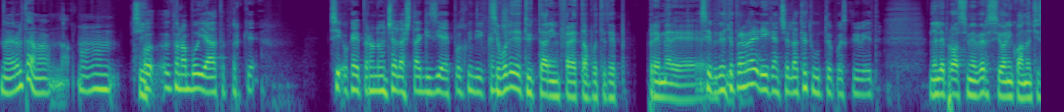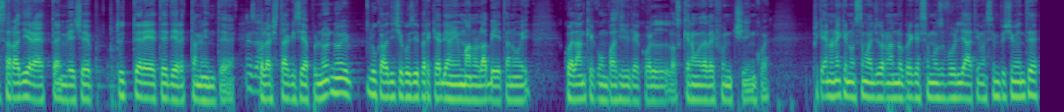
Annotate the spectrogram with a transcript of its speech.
realtà no, no, no, Sì. ho ho detto una boiata perché sì, ok, però non c'è l'hashtag Easy Apple, quindi Se volete twittare in fretta potete premere... sì, potete titolo. premere lì, cancellate tutto e poi scrivete. Nelle prossime versioni, quando ci sarà diretta, invece twitterete direttamente Esatto. con l'hashtag Easy Apple. Noi, noi- Luca dice così perché abbiamo in mano la beta, noi, quella anche compatibile con lo schermo dell'iPhone 5. Perché non è che non stiamo aggiornando perché siamo svogliati, ma semplicemente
